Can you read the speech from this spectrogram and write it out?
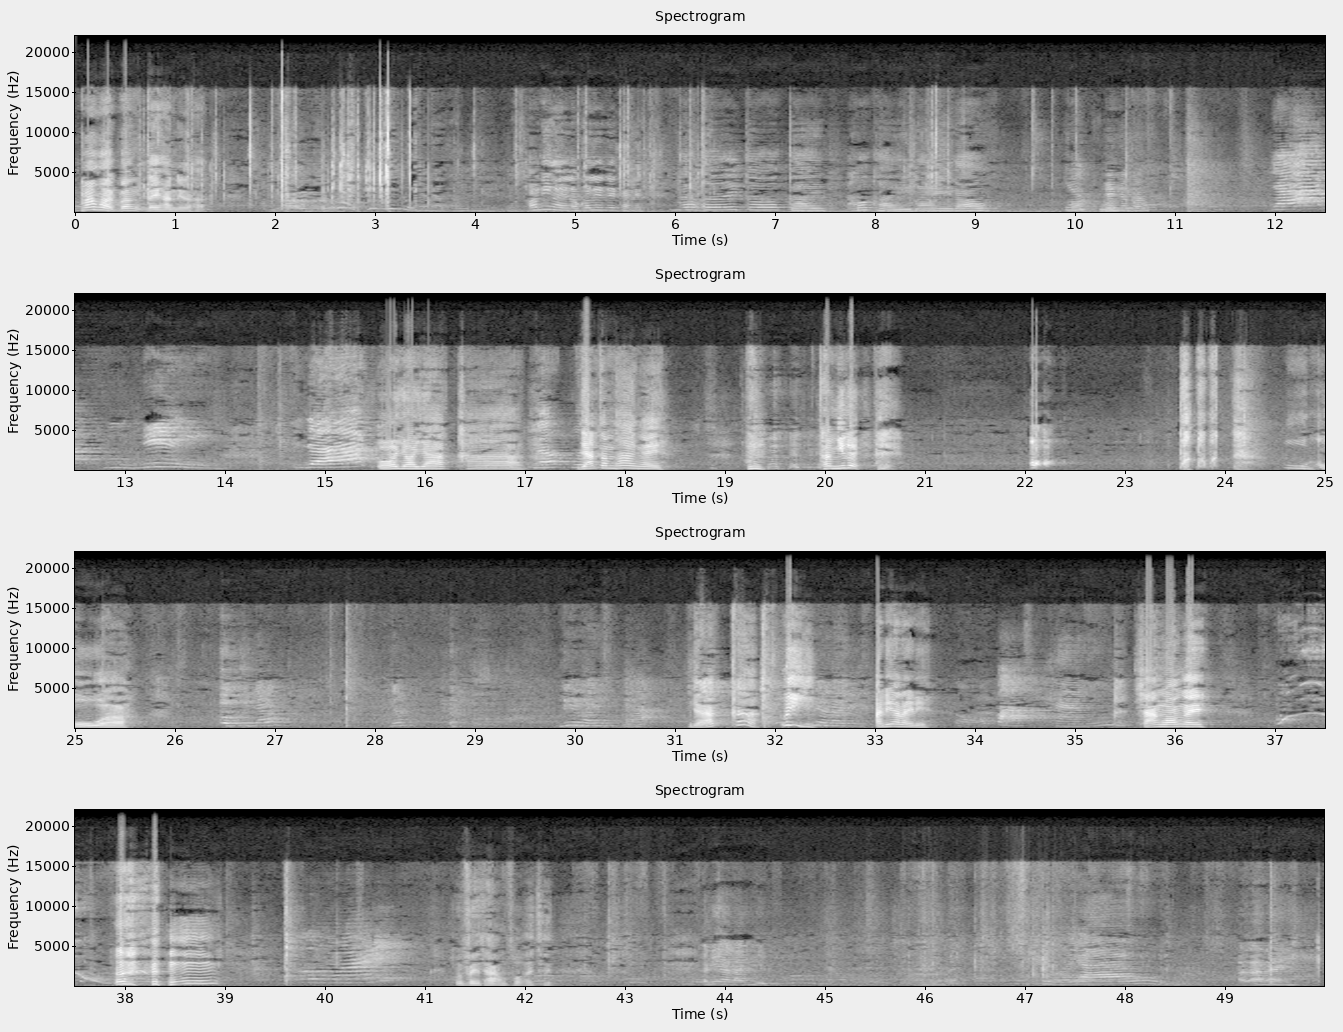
มาหอดบางในหันเนี่ยแหละค่ะ เอานี่ไงเราก็เล่นด้วยกันเลยก็เอ้ยก็ไก่ก็ไข่ในเราก็กลัวเล่นด้วยกันยักษ์อยู่นี่ยักษ์อ๋อยอยักษ์ค่ะยักษ์ยักษ์ทำท่าไงทำงี้เลยอ๋ออู้กลัวเออยักษ์ยักษ์นี่อะไรยักษ์ค่ะอุ้ยนี่อะไรอันนี้อะไรนี่ขอปากแข็ง ช้างร้องไง ผมไปถามพ่อสิอันนี้อะไรอีกอะไร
